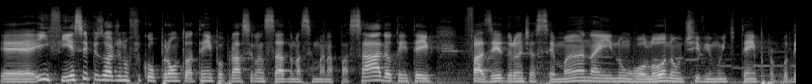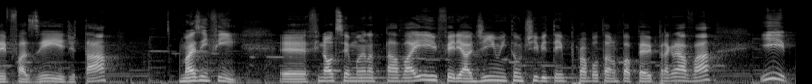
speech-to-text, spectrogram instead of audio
É, enfim, esse episódio não ficou pronto a tempo para ser lançado na semana passada. Eu tentei fazer durante a semana e não rolou, não tive muito tempo para poder fazer e editar. Mas enfim, é, final de semana tava aí, feriadinho, então tive tempo para botar no papel e para gravar. E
